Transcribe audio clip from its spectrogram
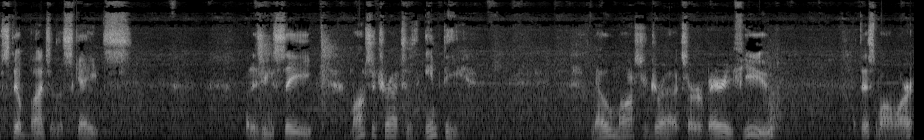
Still a bunch of the skates. But as you can see, Monster Trucks is empty. No monster trucks, or very few, at this Walmart.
